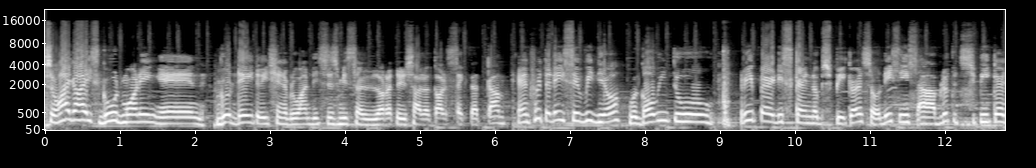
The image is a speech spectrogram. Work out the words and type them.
So hi guys, good morning and good day to each and everyone. This is Mr. Loreto Yusalo, tallstech.com and for today's video, we're going to repair this kind of speaker. So this is a Bluetooth speaker.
